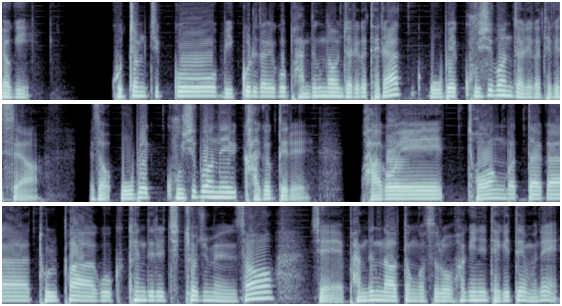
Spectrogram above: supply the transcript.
여기 고점 찍고 밑꼬리 달고 반등 나온 자리가 대략 590원 자리가 되겠어요. 그래서 590원의 가격대를 과거에 저항받다가 돌파하고 그 캔들을 지켜주면서 이제 반등 나왔던 것으로 확인이 되기 때문에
